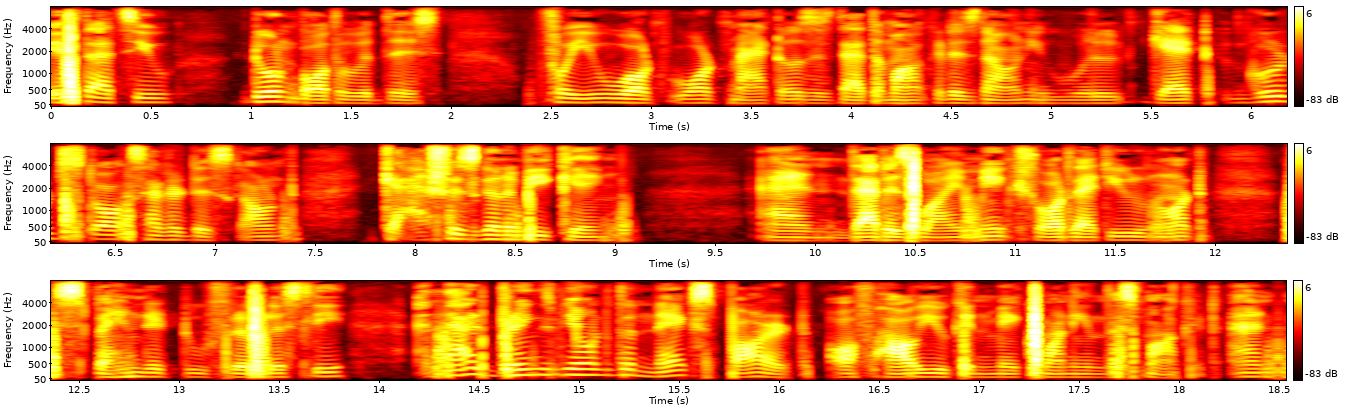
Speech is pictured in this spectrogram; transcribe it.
if that's you, don't bother with this for you what what matters is that the market is down you will get good stocks at a discount cash is going to be king and that is why make sure that you do not spend it too frivolously and that brings me on to the next part of how you can make money in this market and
